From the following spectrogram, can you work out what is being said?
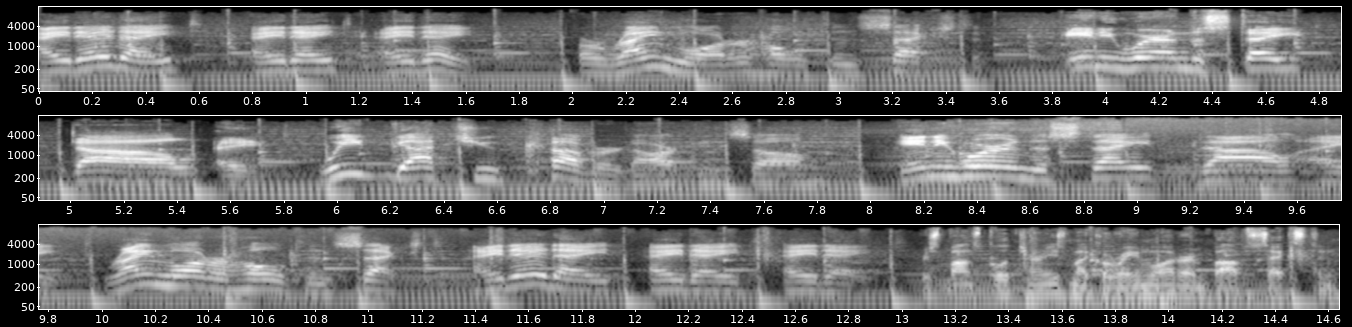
888 8888 for Rainwater Holton Sexton. Anywhere in the state, dial 8. We've got you covered, Arkansas. Anywhere in the state, dial 8. Rainwater Holton Sexton. 888 8888. Responsible attorneys Michael Rainwater and Bob Sexton.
